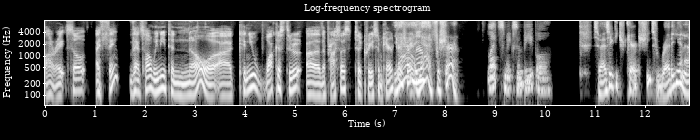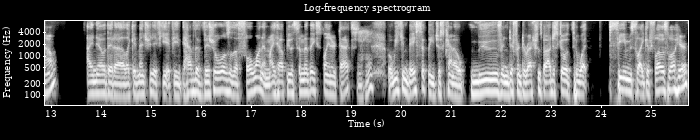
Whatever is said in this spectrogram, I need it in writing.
All right. So I think that's all we need to know. Uh, can you walk us through uh, the process to create some characters yeah, right now? yeah, for sure. Let's make some people. So as you get your character sheets ready and out, I know that, uh, like I mentioned, if you if you have the visuals of the full one, it might help you with some of the explainer text. Mhm. But we can basically just kind of move in different directions. But I'll just go to what seems like it flows well here.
